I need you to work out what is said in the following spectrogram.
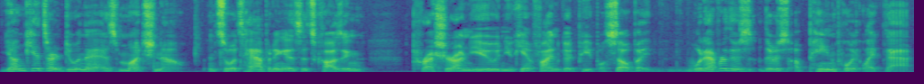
young kids aren't doing that as much now. And so what's happening is it's causing pressure on you and you can't find good people. So, but whenever there's there's a pain point like that,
